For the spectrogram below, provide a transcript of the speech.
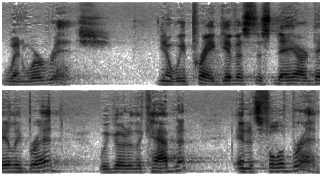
when we're rich. You know, we pray, Give us this day our daily bread. We go to the cabinet, and it's full of bread.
